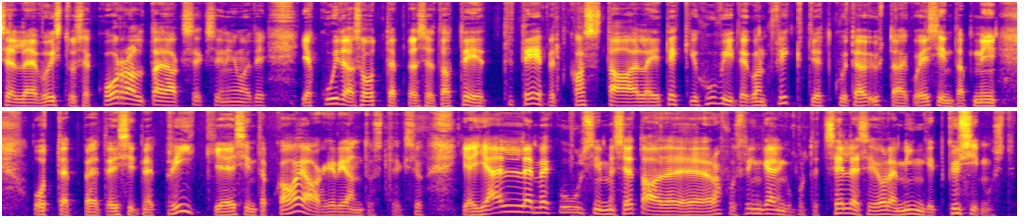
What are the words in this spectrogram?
selle võistluse korraldajaks, eks ju niimoodi, ja kuidas Otepää seda teed, teeb, et kas tal ei teki huvide konflikti, et kui ta ühtaegu esindab nii Otepääd, esindab riiki ja esindab ka ajakirjandust, eks ju, ja jälle me kuulsime seda Rahvusringhäälingu poolt, et selles ei ole mingit küsimust.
